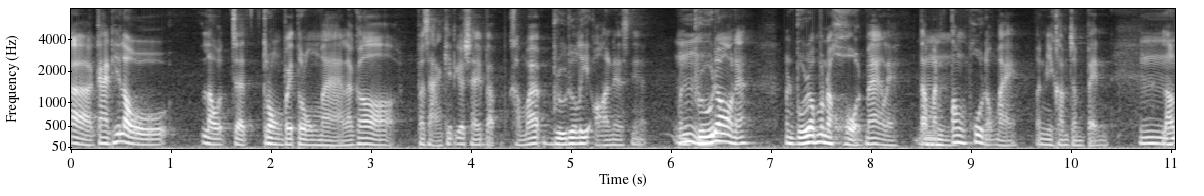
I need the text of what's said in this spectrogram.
เอ่อการที่เรา เราจะตรงไปตรงมา แล้วก็ภาษาอังกฤษก็ใช้แบบคำว่า brutally honest เนี่ย มัน brutal นะ มัน brutal มันโหดมากเลย แต่มันต้องพูดออกมา มันมีความจำเป็น แล้ว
